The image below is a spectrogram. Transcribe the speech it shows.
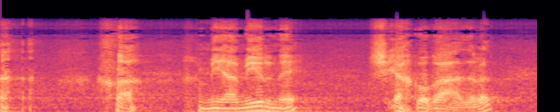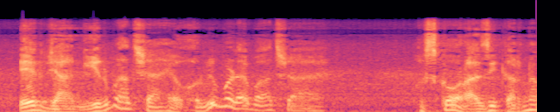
میاں میر نے شیخ کو کہا، حضرت، ایک جہانگیر بادشاہ ہے، اور بھی بڑے بادشاہ ہے اس کو راضی کرنا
